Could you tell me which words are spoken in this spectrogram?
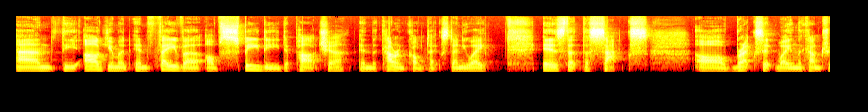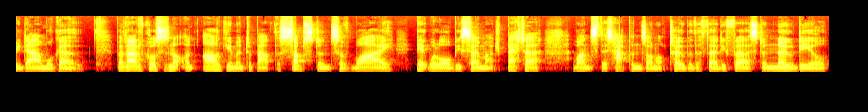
and the argument in favour of speedy departure in the current context, anyway, is that the sacks of Brexit weighing the country down will go. But that, of course, is not an argument about the substance of why it will all be so much better once this happens on October the 31st a no deal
